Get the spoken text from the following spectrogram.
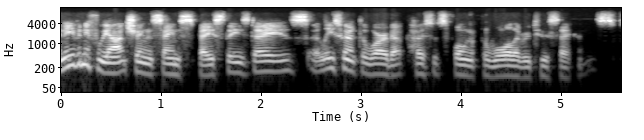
And even if we aren't sharing the same space these days, at least we don't have to worry about post-its falling off the wall every two seconds.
